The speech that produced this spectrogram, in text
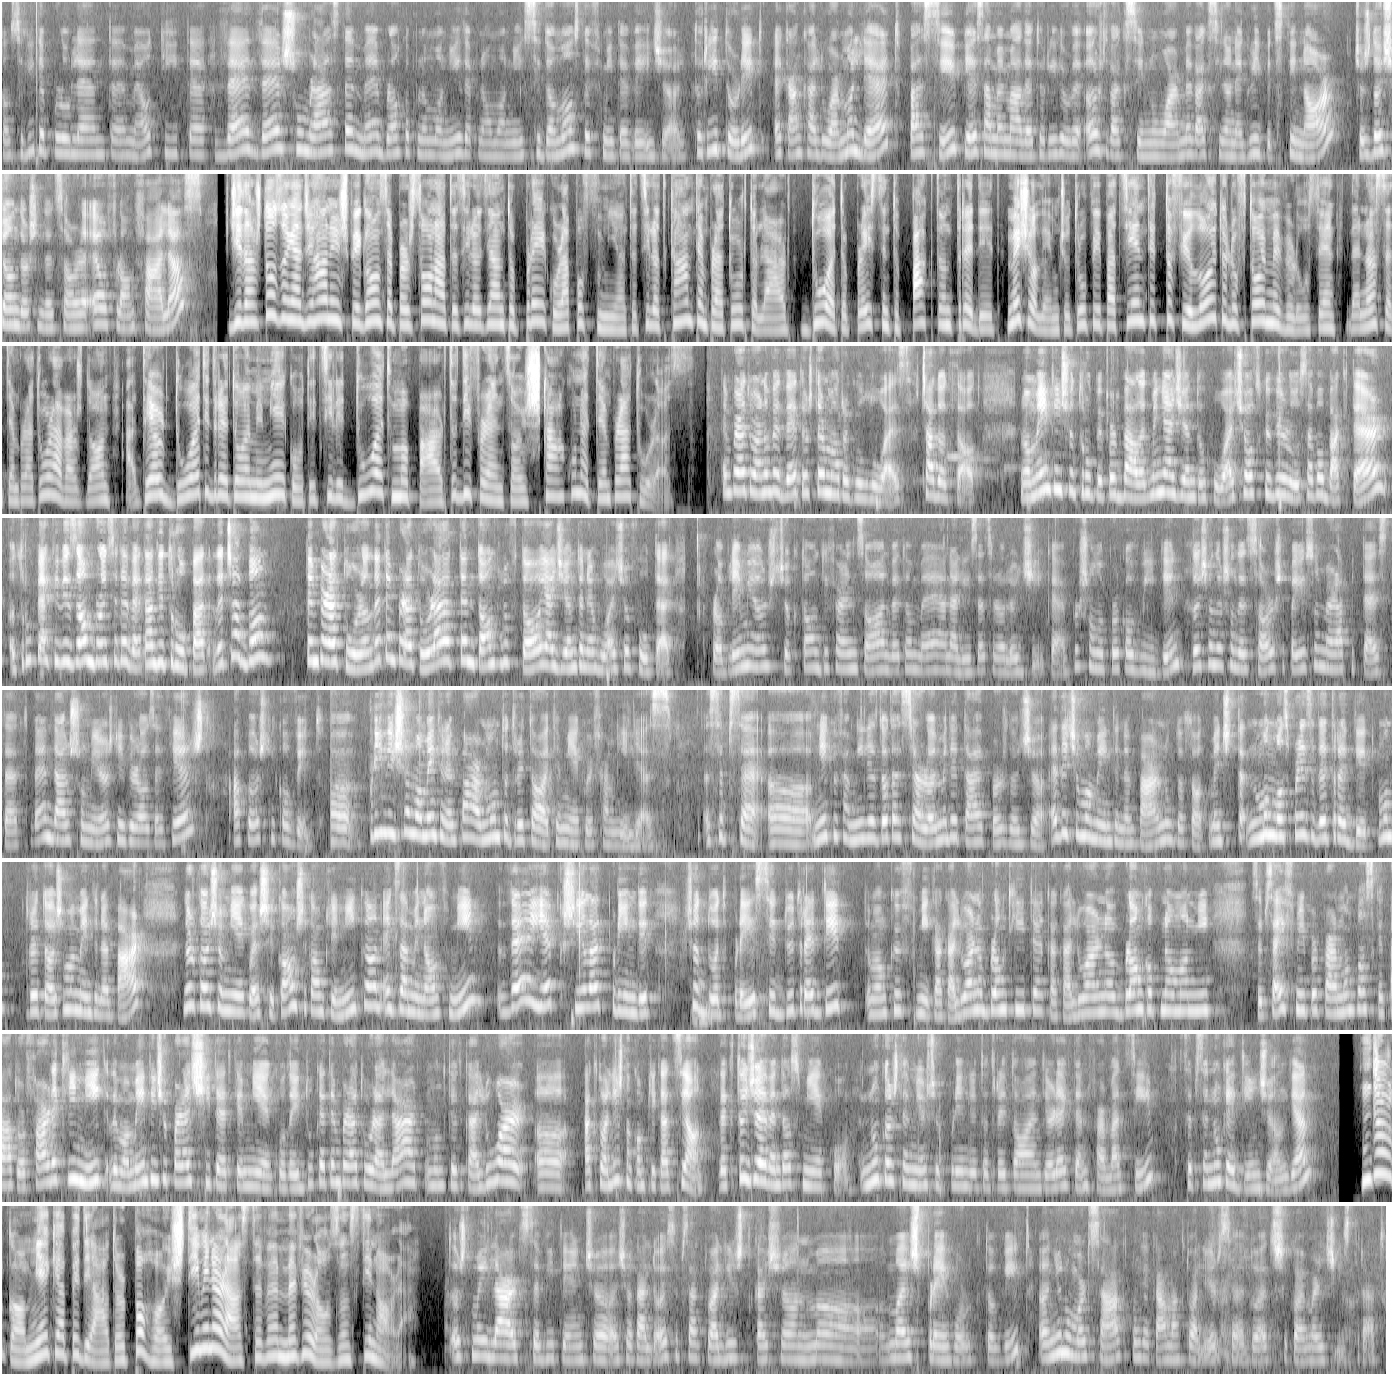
tonsilite purulente, me otite dhe dhe shumë raste me bronkopneumoni dhe pneumoni, sidomos te fëmijët e vegjël. Të rriturit e kanë kaluar më lehtë, pasi pjesa më e madhe e të rriturve është vaksinuar me vaksinën e gripit stinor. që çdo qendër shëndetësore e ofron falas. Gjithashtu, zonja Xhihani shpjegon se personat të cilët janë të prekur apo fëmijët të cilët kanë temperaturë të lartë duhet të presin të paktën tre ditë me qëllim që trupi i pacientit të fillojë të luftojë me virusin dhe nëse temperatura vazhdon atëherë duhet t'i drejtohemi mjekut i cili duhet më parë të diferencojë shkakun e temperaturës. Temperatura në vetvete është termorregullues. Ça do të thotë? Në momentin që trupi përballet me një agjent të huaj, qoftë ky virus apo bakter, trupi aktivizon mbrojtësit e vet antitrupat dhe ça bën? Temperaturën dhe temperatura tenton të luftojë agjentin e huaj që futet. Problemi është që këto diferencohen vetëm me analizat serologjike. Për shembull për Covid-in, çdo qendër shëndetësore është e pajisun me rapid testet dhe e ndan shumë mirë, është një viroz e thjeshtë apo është një Covid. Prindi që në momentin e parë mund të drejtohet te mjeku i familjes. Sepse, mjeku i familjes do ta sqarojë me detaje për çdo gjë. Edhe që momentin e parë nuk do thotë, mund të mos presi edhe 3 ditë, mund të drejtohet që momentin e parë, ndërkohë që mjeku e shikon, shikon klinikën, ekzaminon fëmijën dhe i jep këshillat prindit që duhet të presi dy-tre ditë, domethënë ky fëmijë ka kaluar në bronkite, ka kaluar në bronkopneumoni, sepse ai fëmijë përpara mund të mos ketë patur fare klinikë dhe momentin që paraqitet ke mjeku dhe i duket temperatura lart mund të ketë kaluar aktualisht në komplikacion dhe këtë gjë e vendos mjeku. Nuk është e mirë që prindërit të drejtohen direkte në farmaci, sepse nuk e dinë gjendjen. Ndërkohë, mjekja pediatër pohoi shtimin e rasteve me virozën stinore. është më i lartë se vitin që që kaloi, sepse aktualisht ka qenë më më e shprehur këtë vit. Një numër të saktë nuk e kam aktualisht se duhet të shikojmë regjistrat.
